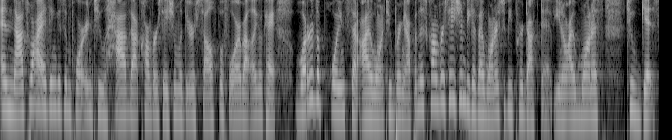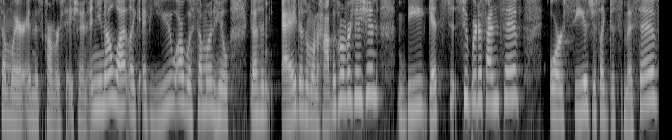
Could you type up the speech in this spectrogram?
And that's why I think it's important to have that conversation with yourself before about, like, okay, what are the points that I want to bring up in this conversation because I want it to be productive. You know, I want us to get somewhere in this conversation. And you know what? Like, if you are with someone who doesn't, A, doesn't want to have the conversation, B, gets super defensive, or C, is just like dismissive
